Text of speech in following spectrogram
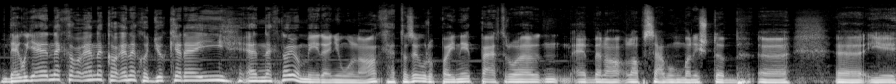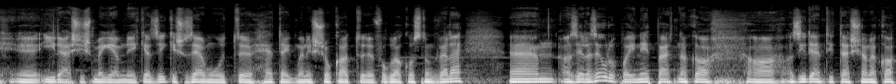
De ugye ennek a, ennek, a, ennek a gyökerei ennek nagyon mélyre nyúlnak. Hát az Európai Néppártról ebben a lapszámunkban is több ö, ö, írás is megemlékezik, és az elmúlt hetekben is sokat foglalkoztunk vele. Azért az Európai Néppártnak a, a, az identitásának a,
